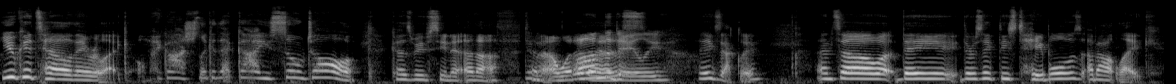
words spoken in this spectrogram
you could tell they were like, "Oh my gosh, look at that guy! He's so tall." Because we've seen it enough to know what it on is. on the daily. Exactly. And so they there's like these tables about like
